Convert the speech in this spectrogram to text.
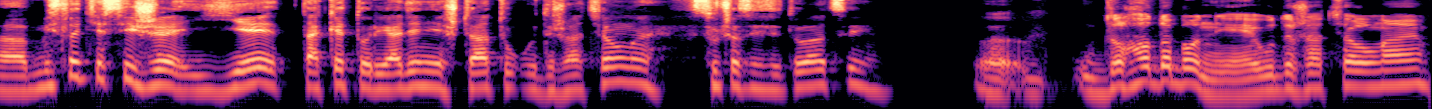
Uh, myslíte si, že je takéto riadenie štátu udržateľné v súčasnej situácii? Dlhodobo nie je udržateľné.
